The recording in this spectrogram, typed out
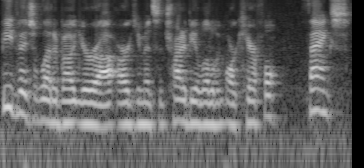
be vigilant about your uh, arguments and try to be a little bit more careful. Thanks.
